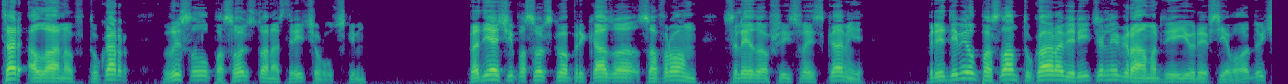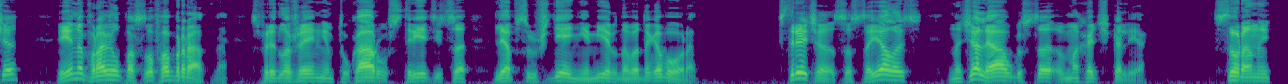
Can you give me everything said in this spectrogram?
Царь Аланов Тукар выслал посольство навстречу русским. Подьячий посольского приказа Сафрон, следовавший с войсками, предъявил послам Тукара верительные грамоты Юрия Всеволодовича и направил послов обратно с предложением Тукару встретиться для обсуждения мирного договора. Встреча состоялась в начале августа в Махачкале. Стороны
